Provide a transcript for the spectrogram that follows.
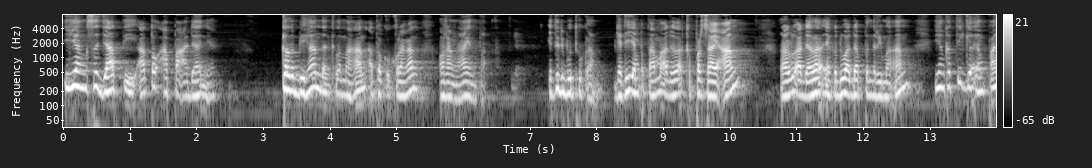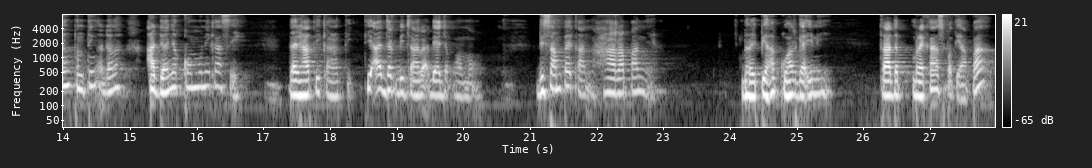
yang sejati atau apa adanya. Kelebihan dan kelemahan atau kekurangan orang lain, Pak. Itu dibutuhkan. Jadi yang pertama adalah kepercayaan Lalu adalah yang kedua ada penerimaan, yang ketiga yang paling penting adalah adanya komunikasi dari hati ke hati, diajak bicara, diajak ngomong, disampaikan harapannya dari pihak keluarga ini terhadap mereka seperti apa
